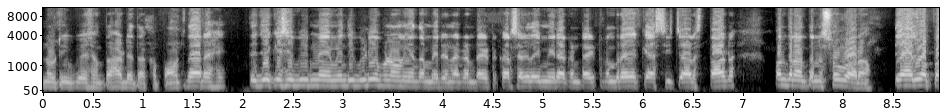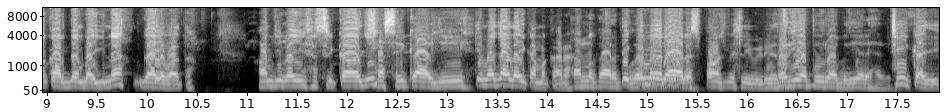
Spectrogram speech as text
ਨੋਟੀਫਿਕੇਸ਼ਨ ਤੁਹਾਡੇ ਤੱਕ ਪਹੁੰਚਦਾ ਰਹੇ। ਤੇ ਜੇ ਕਿਸੇ ਵੀਰ ਨੇ ਐਵੇਂ ਦੀ ਵੀਡੀਓ ਬਣਾਉਣੀ ਹੈ ਤਾਂ ਮੇਰੇ ਨਾਲ ਕੰਟੈਕਟ ਕਰ ਸਕਦੇ ਹੋ। ਮੇਰਾ ਕੰਟੈਕਟ ਨੰਬਰ ਹੈ 8146 15312 ਤੇ ਆਜੋ ਆਪਾਂ ਕਰਦੇ ਹਾਂ ਬਾਈ ਨਾ ਗੱਲਬਾਤ। ਹਾਂਜੀ ਬਾਈ ਸਤਿ ਸ੍ਰੀ ਅਕਾਲ ਜੀ। ਸਤਿ ਸ੍ਰੀ ਅਕਾਲ ਜੀ। ਕਿਵੇਂ ਚੱਲਦਾ ਜੀ ਕੰਮ ਕਰ? ਕੰਮ ਕਰ ਤੇ ਕਿਵੇਂ ਰਿਹਾ। ਰਿਸਪੌਂਸ ਪਿਛਲੀ ਵੀਡੀਓ ਦਾ? ਵਧੀਆ ਪੂਰਾ ਵਧੀਆ ਰਿਹਾ ਵੀ ਠੀਕ ਹੈ ਜੀ।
